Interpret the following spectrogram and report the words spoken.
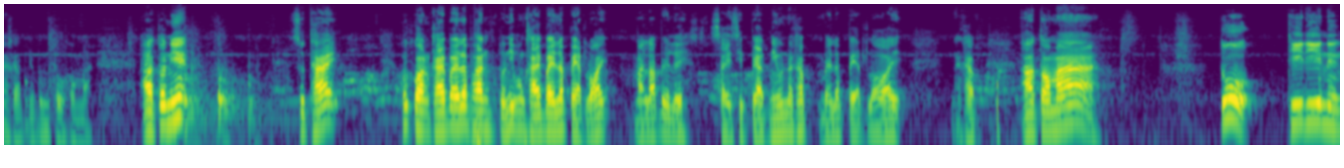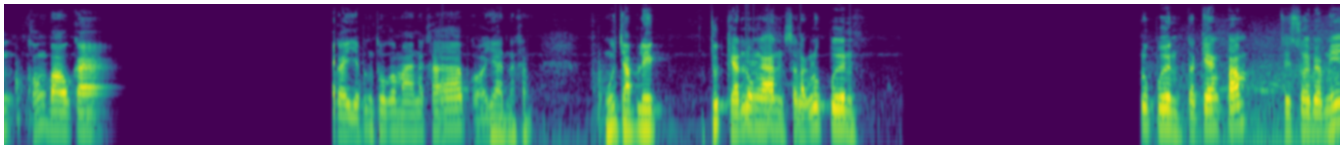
นะครับอย่าเพิ่งโทรเข้ามาอ่าตัวนี้สุดท้ายเมื่อก่อนขายใบละพันตัวนี้ผมขายใบละ800มารับได้เลยใส่18นิ้วนะครับใบละ800นะครับเอาต่อมา ตู้ทีดีหนึ่งของเบาไก ไกอย่าเพิ่งโทรเข้ามานะครับ ขออนุญาตนะครับ หูจับเหล็ก ชุดแขนโรงงานสลักลูกปืน ลูกปืนตะแกรงปั๊มสวยๆแบบนี้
